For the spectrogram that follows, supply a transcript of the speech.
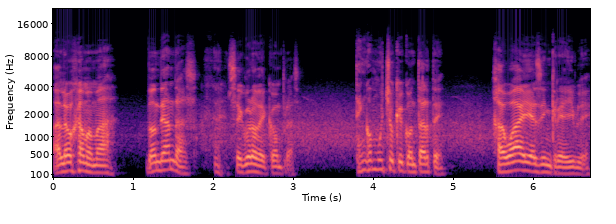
Aloha mamá, ¿dónde andas? Seguro de compras. Tengo mucho que contarte. Hawái es increíble.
